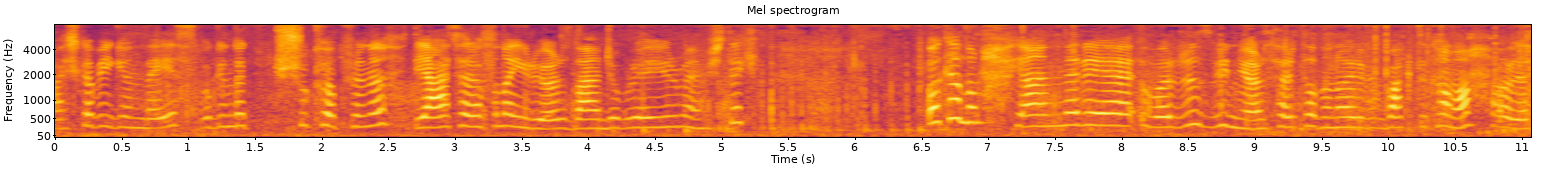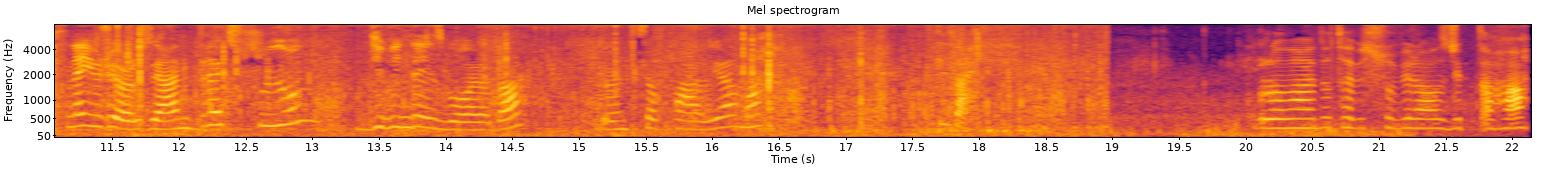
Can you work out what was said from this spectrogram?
Başka bir gündeyiz. Bugün de şu köprünün diğer tarafına yürüyoruz. Daha önce buraya yürümemiştik. Bakalım yani nereye varırız bilmiyoruz. Haritadan öyle bir baktık ama öylesine yürüyoruz yani. Direkt suyun dibindeyiz bu arada. Görüntü çok parlıyor ama güzel. Buralarda tabii su birazcık daha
